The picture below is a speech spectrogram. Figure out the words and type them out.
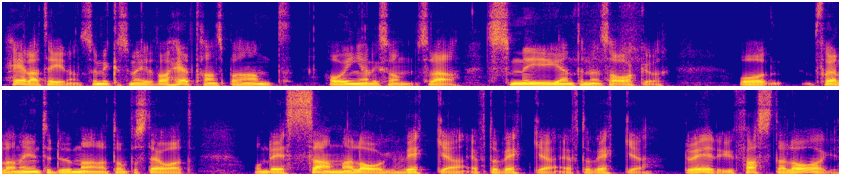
hela tiden, så mycket som möjligt. Var helt transparent. Ha inga liksom sådär, smyg inte med saker. Och föräldrarna är inte dummare än att de förstår att om det är samma lag vecka efter vecka efter vecka, då är det ju fasta lag.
